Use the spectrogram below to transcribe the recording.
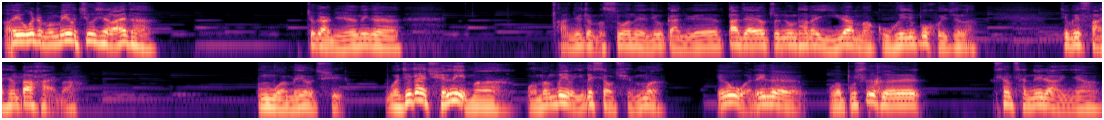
哎呦，我怎么没有救下来他？就感觉那个，感觉怎么说呢？就感觉大家要尊重他的遗愿嘛，骨灰就不回去了，就给撒向大海吧。嗯，我没有去，我就在群里嘛，我们不有一个小群嘛，因为我这个。我不适合像陈队长一样，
